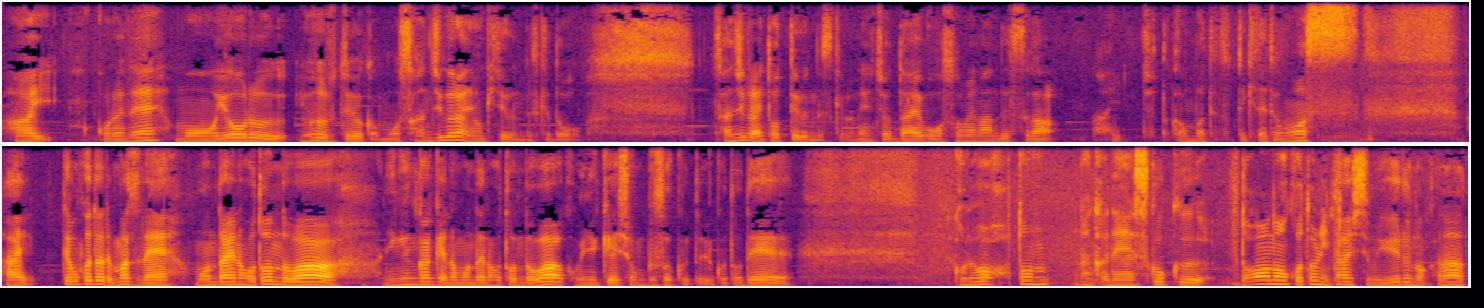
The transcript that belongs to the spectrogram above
はい。これね、もう夜、夜というかもう3時ぐらいに起きてるんですけど、3時ぐらいに撮ってるんですけどね、ちょっとだいぶ遅めなんですが、はい。ちょっと頑張って撮っていきたいと思います。はい。ということで、まずね、問題のほとんどは、人間関係の問題のほとんどはコミュニケーション不足ということで、これはほとんど、なんかね、すごく、どのことに対しても言えるのかなっ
